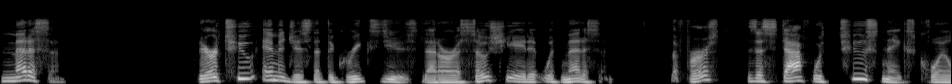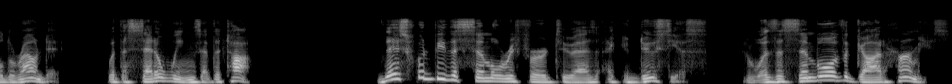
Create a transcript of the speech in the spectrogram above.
medicine. There are two images that the Greeks used that are associated with medicine. The first is a staff with two snakes coiled around it, with a set of wings at the top. This would be the symbol referred to as a caduceus. It was the symbol of the god Hermes.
